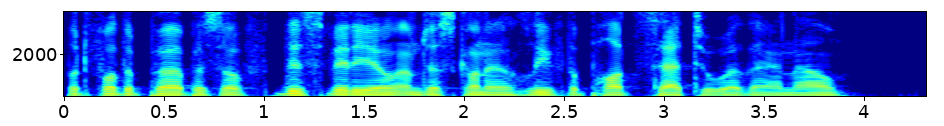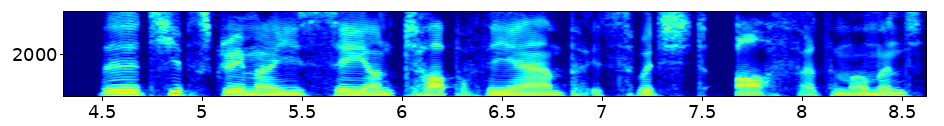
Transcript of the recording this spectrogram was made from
But for the purpose of this video I'm just gonna leave the pot set to where they are now. The tube screamer you see on top of the amp is switched off at the moment.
